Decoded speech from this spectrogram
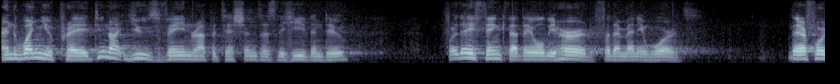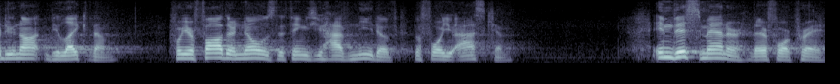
And when you pray, do not use vain repetitions as the heathen do, for they think that they will be heard for their many words. Therefore, do not be like them, for your Father knows the things you have need of before you ask Him. In this manner, therefore, pray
